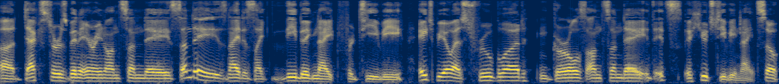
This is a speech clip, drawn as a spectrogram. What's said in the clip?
Uh, Dexter's been airing on Sundays. Sundays night is like the big night for TV. HBO has True Blood and Girls on Sunday. It, it's a huge TV night. So,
